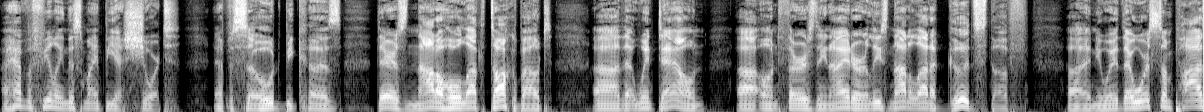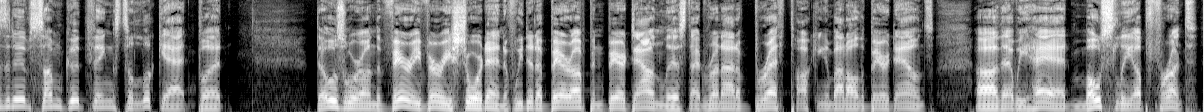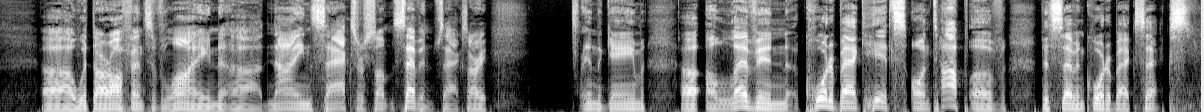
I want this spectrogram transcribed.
I have a feeling this might be a short episode because there's not a whole lot to talk about uh, that went down uh, on Thursday night, or at least not a lot of good stuff. Uh, anyway, there were some positives, some good things to look at, but those were on the very, very short end. If we did a bear up and bear down list, I'd run out of breath talking about all the bear downs uh, that we had, mostly up front. Uh, with our offensive line, uh, nine sacks or something, seven sacks, sorry, in the game, uh, 11 quarterback hits on top of the seven quarterback sacks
